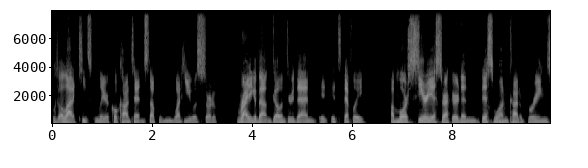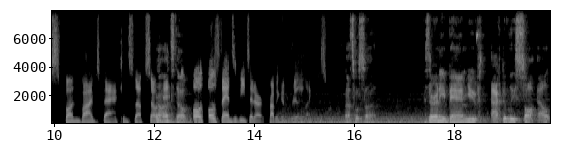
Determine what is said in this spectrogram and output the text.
with a lot of Keith's lyrical content and stuff and what he was sort of writing about and going through then. It, it's definitely a more serious record and this one kind of brings fun vibes back and stuff. So Oh, that's dope. old, old fans of ETID are probably gonna really like this one. That's what's up. Is there any band you've actively sought out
